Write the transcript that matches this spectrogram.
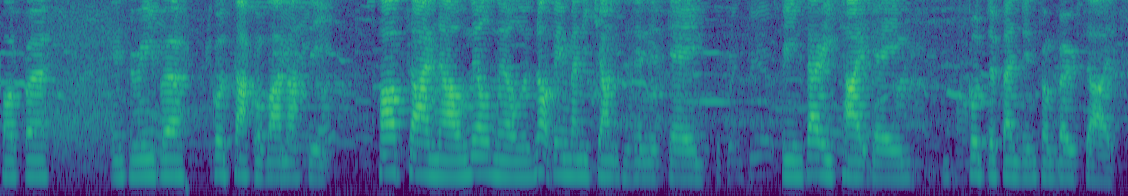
Pogba into. Good tackle by Matty. Half time now, nil-nil. There's not been many chances in this game. It's been very tight game. Good defending from both sides.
